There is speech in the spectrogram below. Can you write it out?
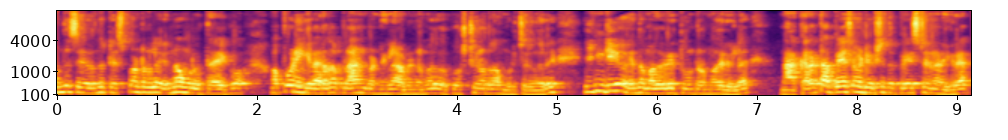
வந்து சரி வந்து டெஸ்ட் பண்ணுறதுல என்ன உங்களுக்கு தயக்கம்? அப்போ நீங்கள் வேறு ஏதாவது பிளான் பண்ணீங்களா அப்படின்ற மாதிரி ஒரு கொஸ்டினோட தான் முடிச்சிருந்தாரு. இங்கேயும் எந்த மதவரையும் தூண்டுற மாதிரி இல்லை. நான் கரெக்டாக பேச வேண்டிய விஷயத்த பேசிட்டேன்னு நினைக்கிறேன்.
